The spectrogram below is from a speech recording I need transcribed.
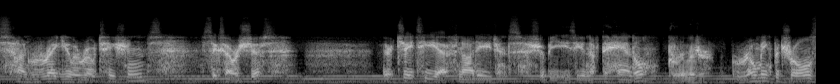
Guards on regular rotations, six hour shifts. They're JTF, not agents. Should be easy enough to handle. Perimeter? Roaming patrols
